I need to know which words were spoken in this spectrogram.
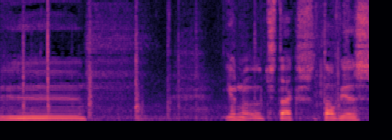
Eh, Eu, no, destaques, talvez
